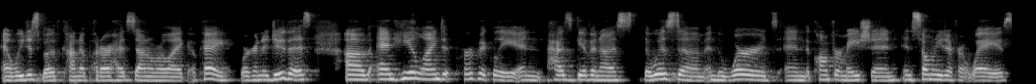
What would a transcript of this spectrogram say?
And we just both kind of put our heads down and we're like, okay, we're going to do this. Um, and he aligned it perfectly and has given us the wisdom and the words and the confirmation in so many different ways.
